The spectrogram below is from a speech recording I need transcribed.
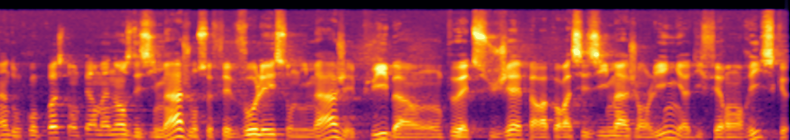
Hein, donc on poste en permanence des images, on se fait voler son image, et puis ben, on peut être sujet par rapport à ces images en ligne à différents risques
